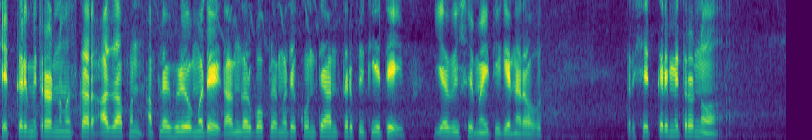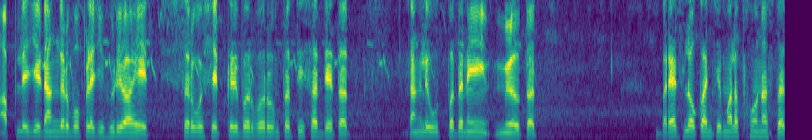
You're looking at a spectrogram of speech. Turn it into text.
शेतकरी मित्रांनो नमस्कार. आज आपण आपल्या व्हिडिओमध्ये डांगर भोपळ्यामध्ये कोणते आंतरपीक येते याविषयी माहिती घेणार आहोत. तर शेतकरी मित्रांनो आपले जे डांगर भोपळ्याचे व्हिडिओ आहेत सर्व शेतकरी भरभरून प्रतिसाद देतात चांगले उत्पादने मिळवतात. बऱ्याच लोकांचे मला फोन असतात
